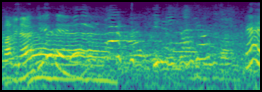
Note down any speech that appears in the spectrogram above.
খুব না। হ্যাঁ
